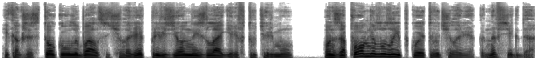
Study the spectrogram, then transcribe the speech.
И как жестоко улыбался человек, привезенный из лагеря в ту тюрьму. Он запомнил улыбку этого человека навсегда,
